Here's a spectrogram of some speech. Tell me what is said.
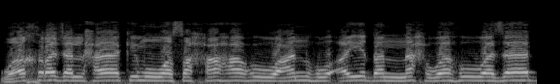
وأخرج الحاكم وصححه عنه أيضا نحوه وزاد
